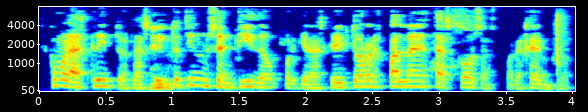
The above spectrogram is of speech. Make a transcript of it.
Es como las criptos. Las Sí. criptos tienen un sentido porque las criptos respaldan estas cosas. Por ejemplo,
